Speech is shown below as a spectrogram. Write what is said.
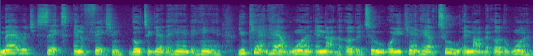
Marriage, sex, and affection go together hand in hand. You can't have one and not the other two, or you can't have two and not the other one.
